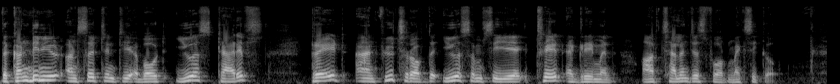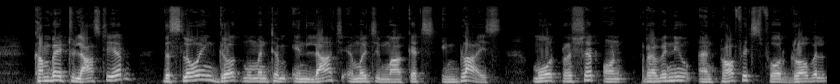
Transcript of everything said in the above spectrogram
The continued uncertainty about US tariffs trade and future of the USMCA trade agreement are challenges for Mexico. Compared to last year, the slowing growth momentum in large emerging markets implies more pressure on revenue and profits for global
